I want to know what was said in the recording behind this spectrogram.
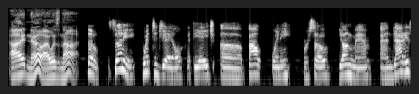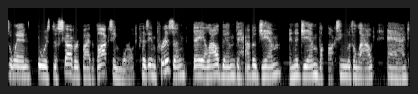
I no, I was not. So, Sonny went to jail at the age of about 20 or so, young man, and that is when it was discovered by the boxing world. Because in prison, they allowed them to have a gym. In the gym, boxing was allowed, and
